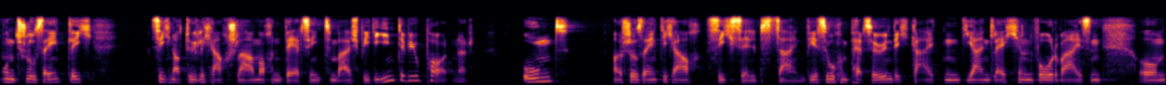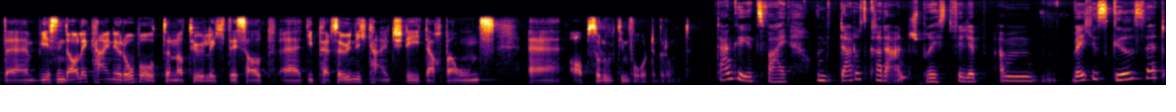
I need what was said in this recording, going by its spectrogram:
Und schlussendlich sich natürlich auch schlau machen, wer sind zum Beispiel die Interviewpartner. Und äh, schlussendlich auch sich selbst sein. Wir suchen Persönlichkeiten, die ein Lächeln vorweisen und äh, wir sind alle keine Roboter natürlich. Deshalb äh, die Persönlichkeit steht auch bei uns äh, absolut im Vordergrund. Danke, ihr zwei. Und da du es gerade ansprichst, Philipp, ähm, welches Skillset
